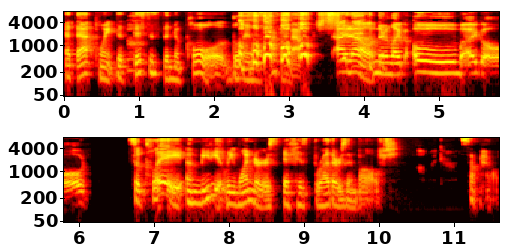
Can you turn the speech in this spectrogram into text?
at that point that this is the Nicole Glenn is talking about. Oh, I know. And they're like, oh my God. So Clay immediately wonders if his brother's involved. Oh my God. Somehow.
